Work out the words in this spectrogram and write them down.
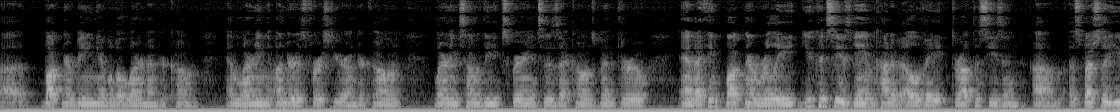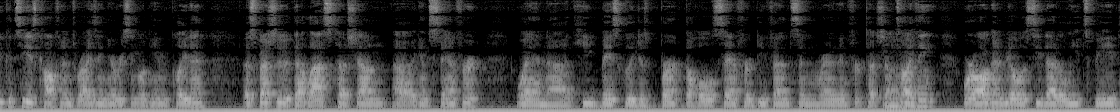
uh, Buchner being able to learn under Coan and learning under his first year under Coan, learning some of the experiences that Coan's been through. And I think Buchner really, you could see his game kind of elevate throughout the season. Um, especially, you could see his confidence rising every single game he played in, especially with that last touchdown uh, against Stanford when uh, he basically just burnt the whole Stanford defense and ran it in for a touchdown. So I Mhm. think we're all going to be able to see that elite speed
